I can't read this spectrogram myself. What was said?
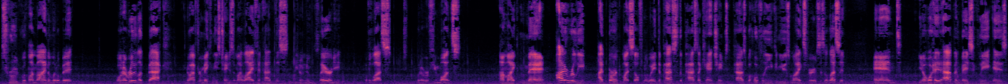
screwed with my mind a little bit. But when I really look back, you know, after making these changes in my life and had this, you know, new clarity over the last whatever few months, I'm like, man, I really I burned myself in a way. The past is the past. I can't change the past, but hopefully you can use my experience as a lesson. And you know what had happened basically is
